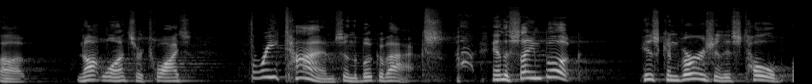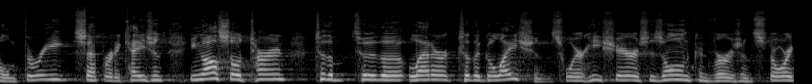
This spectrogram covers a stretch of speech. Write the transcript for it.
Uh, not once or twice, three times in the book of Acts. in the same book, his conversion is told on three separate occasions. You can also turn to the, to the letter to the Galatians, where he shares his own conversion story.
